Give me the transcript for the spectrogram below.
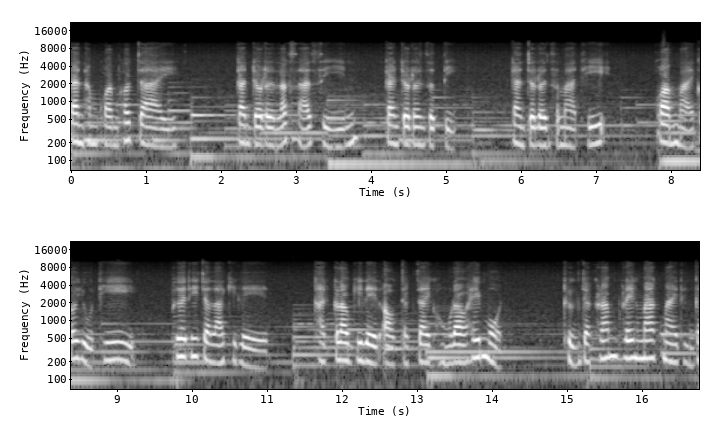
การทำความเข้าใจ การเจริญรักษาศีล การเจริญสติ การเจริญสมาธิ ความหมายก็อยู่ที่ เพื่อที่จะละกิเลส ขัดเกลากิเลสออกจากใจของเราให้หมด ถึงจะคร่ำเคร่งมากมายถึงข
